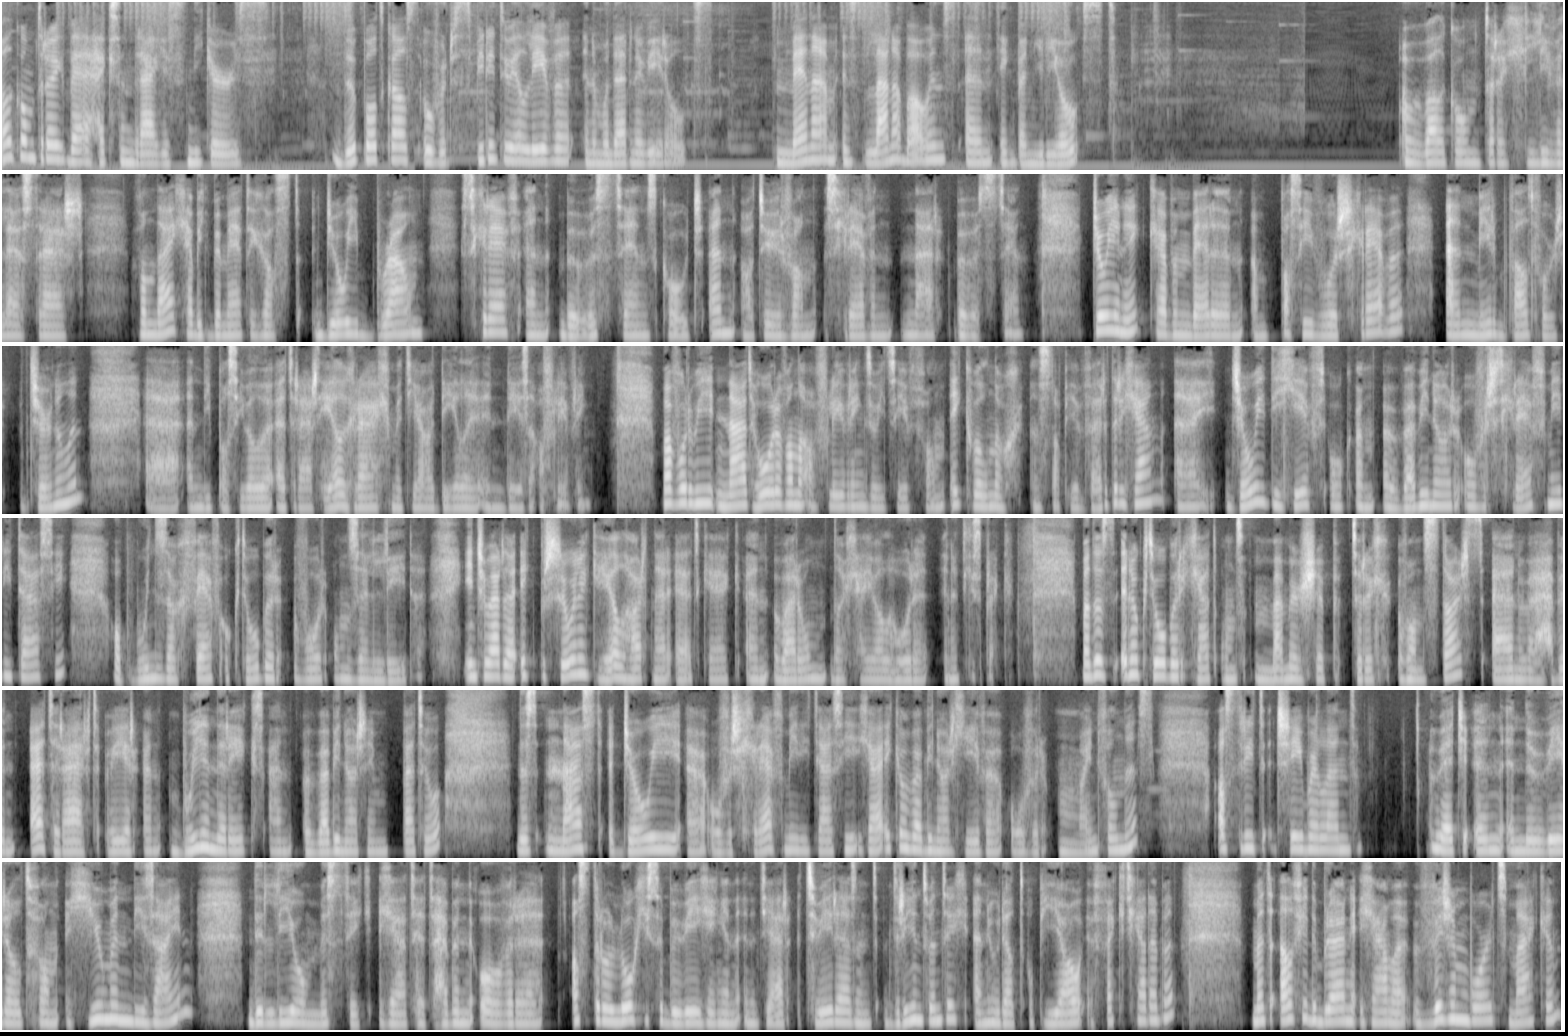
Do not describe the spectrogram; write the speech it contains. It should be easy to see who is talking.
Speaker 1: Welkom terug bij Heksendragen Sneakers, de podcast over spiritueel leven in een moderne wereld. Mijn naam is Lana Bouwens en ik ben jullie host. Welkom terug, lieve luisteraar. Vandaag heb ik bij mij te gast Joey Brown, schrijf- en bewustzijnscoach en auteur van Schrijven naar Bewustzijn. Joey en ik hebben beiden een passie voor schrijven en meer bepaald voor journalen. Uh, en die passie willen we uiteraard heel graag met jou delen in deze aflevering. Maar voor wie na het horen van de aflevering zoiets heeft van ik wil nog een stapje verder gaan, uh, Joey die geeft ook een, webinar over schrijfmeditatie op woensdag 5 oktober voor onze leden. Eentje waar ik persoonlijk heel hard naar uitkijk en waarom, dat ga je wel horen in het gesprek. Maar dus in oktober gaat ons membership terug van start en we hebben uiteraard weer een boeiende reeks aan webinars in petto. Dus naast Joey uh, over schrijfmeditatie ga ik een webinar geven over mindfulness. Astrid Chamberlain wijd je in in de wereld van human design. De Leo Mystic gaat het hebben over uh, astrologische bewegingen in het jaar 2023 en hoe dat op jou effect gaat hebben. Met Elfie de Bruyne gaan we vision boards maken.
